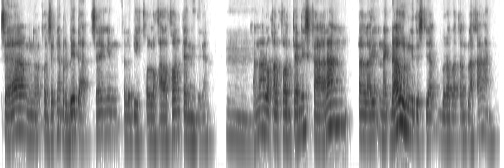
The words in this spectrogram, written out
saya konsepnya berbeda. Saya ingin lebih ke lokal konten gitu kan. Hmm. Karena lokal konten ini sekarang lagi naik daun gitu sejak beberapa tahun belakangan.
